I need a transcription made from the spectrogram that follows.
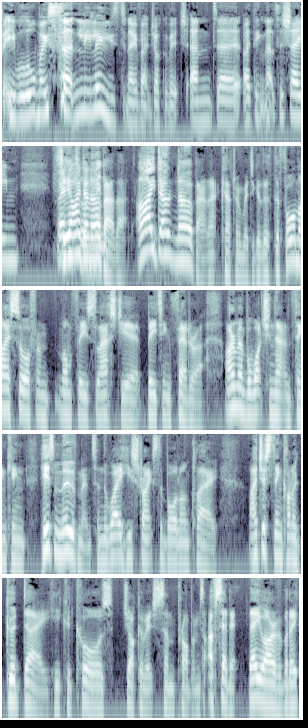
but he will almost certainly lose to Novak Djokovic, and uh, I think that's a shame. See, I don't know about that. I don't know about that, Catherine Whitaker. The, the form I saw from Monfils last year beating Federer, I remember watching that and thinking his movement and the way he strikes the ball on clay. I just think on a good day he could cause Djokovic some problems. I've said it. There you are, everybody.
